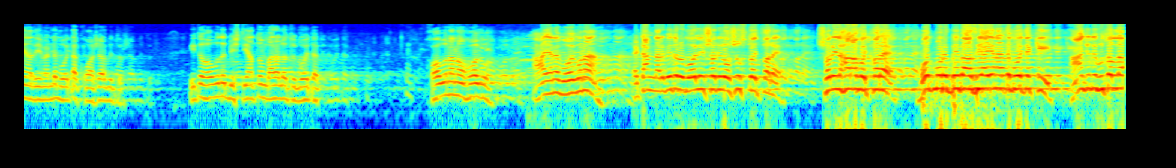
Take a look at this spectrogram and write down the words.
টাকা দিয়ে মানে বই থাক কুয়াশার ভিতর। ই তো হব তো বৃষ্টি, আতম বাড়ালো তুই বই থাক হব না না হইব আয় এনে বইব না। ঠান্ডার ভিতরে বইলে শরীর অসুস্থ হইতে পারে, শরীর হারাপ হইতে পারে। বহুত মুরব্বী বাজি আয় এনে বই দেখি। আ যদি ফুসল্লা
